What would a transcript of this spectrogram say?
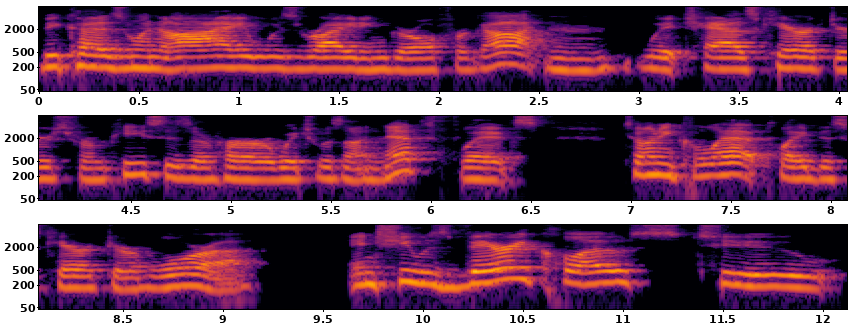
because when I was writing Girl Forgotten, which has characters from pieces of her, which was on Netflix, Toni Collette played this character of Laura. And she was very close to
